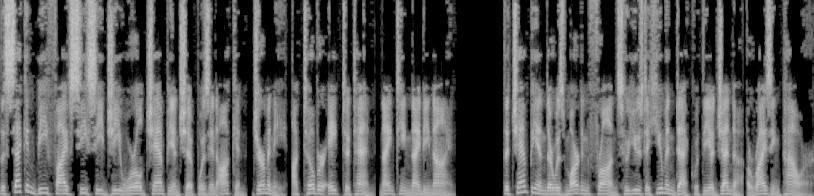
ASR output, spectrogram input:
The second B5 CCG World Championship was in Aachen, Germany, October 8–10, 1999. The champion there was Martin Franz who used a human deck with the agenda a rising power.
